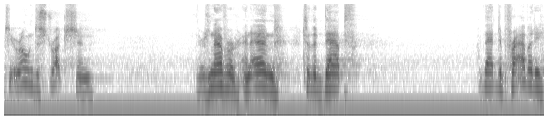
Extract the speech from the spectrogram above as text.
to your own destruction, there's never an end to the depth of that depravity.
